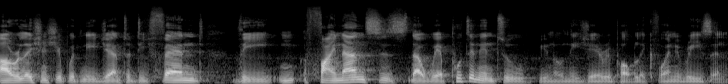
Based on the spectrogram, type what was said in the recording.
our relationship with Niger and to defend the finances that we're putting into, you know, Niger Republic for any reason.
